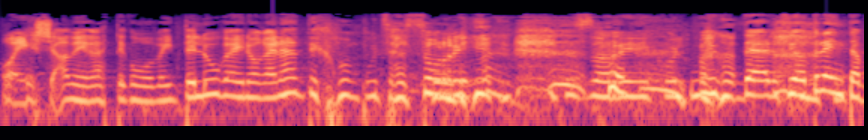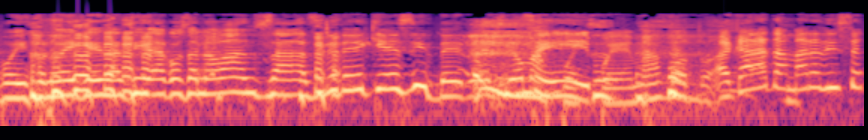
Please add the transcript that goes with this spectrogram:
oye, ya me gasté como 20 lucas y no ganaste como pucha, sorry. sorry, disculpa. De haber sido 30, pues hijo, no es que así la cosa no avanza. Así le tenés que decir, de, de sido más. Sí, pues. pues, más votos. Acá la Tamara dice,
